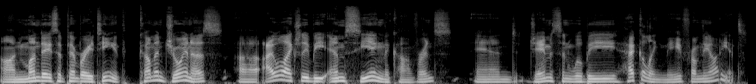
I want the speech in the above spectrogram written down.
on Monday, September 18th. Come and join us. Uh, I will actually be emceeing the conference, and Jamison will be heckling me from the audience.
